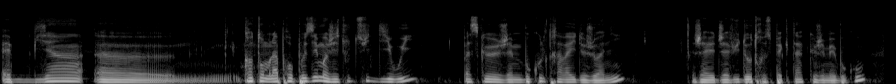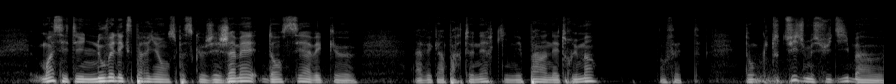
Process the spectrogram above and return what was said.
eh bien, quand on me l'a proposé, moi j'ai tout de suite dit oui, parce que j'aime beaucoup le travail de Joanie. J'avais déjà vu d'autres spectacles que j'aimais beaucoup. Moi, c'était une nouvelle expérience, parce que j'ai jamais dansé avec, avec un partenaire qui n'est pas un être humain en fait. Donc tout de suite, je me suis dit, ben euh,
